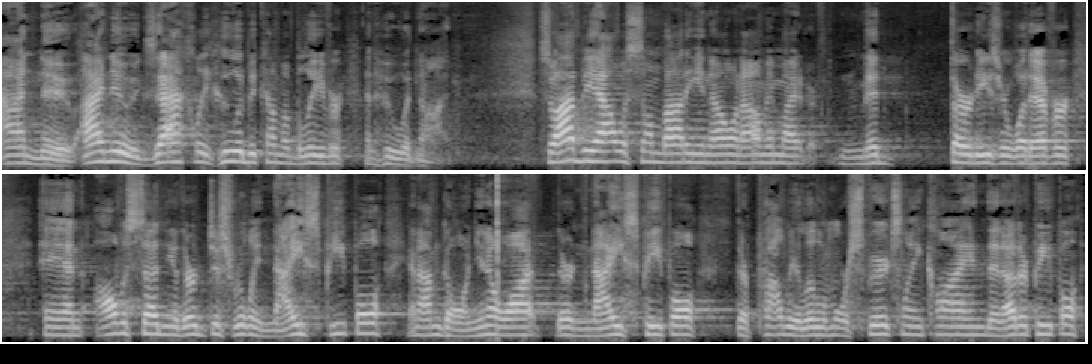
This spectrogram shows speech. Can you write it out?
I knew. I knew exactly who would become a believer and who would not. So I'd be out with somebody, you know, and I'm in my mid 30s or whatever, and all of a sudden, you know, they're just really nice people, and I'm going, you know what? They're nice people. They're probably a little more spiritually inclined than other people.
